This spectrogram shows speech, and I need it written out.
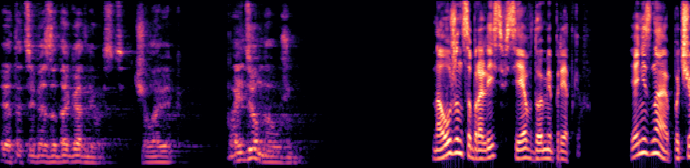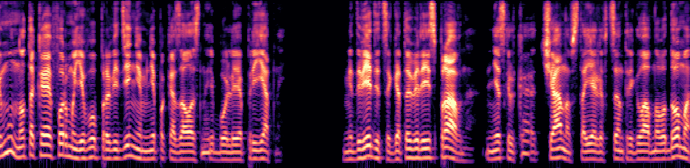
«Это тебе за догадливость, человек. Пойдем на ужин». На ужин собрались все в доме предков. Я не знаю почему, но такая форма его проведения мне показалась наиболее приятной. Медведицы готовили исправно. Несколько чанов стояли в центре главного дома,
